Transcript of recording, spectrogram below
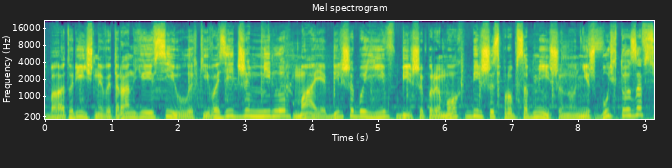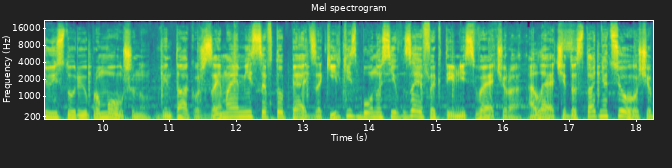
Багаторічний ветеран UFC у легкій вазі Джим Міллер має більше боїв, більше перемог, більше спроб сабмішену, ніж будь-хто за всю історію промоушену. Він також займає місце в топ-5 за кількість бонусів за ефективність вечора. Але чи достатньо цього, щоб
